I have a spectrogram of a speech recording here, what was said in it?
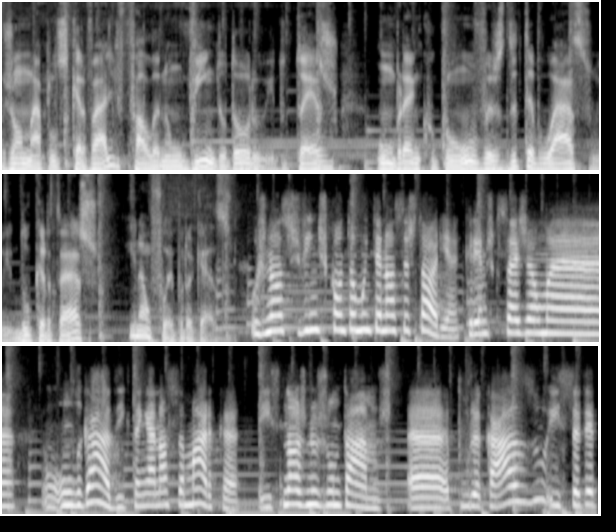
João Nápoles Carvalho fala num vinho do Douro e do Tejo, um branco com uvas de tabuaço e do cartaz, e não foi por acaso. Os nossos vinhos contam muito a nossa história. Queremos que seja uma, um legado e que tenha a nossa marca. E se nós nos juntamos uh, por acaso e se até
